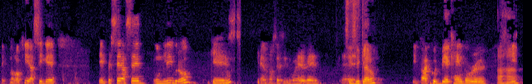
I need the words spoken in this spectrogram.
tecnología. Así que empecé a hacer un libro que es, no sé si se puede ver. sí, sí, claro. If I Could Be a Kangaroo. Ajá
